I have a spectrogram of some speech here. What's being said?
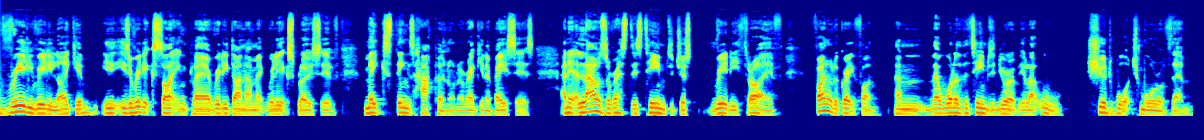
really, really like him. He's a really exciting player, really dynamic, really explosive, makes things happen on a regular basis. And it allows the rest of his team to just really thrive. Feyenoord are great fun. And they're one of the teams in Europe you're like, ooh, should watch more of them.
